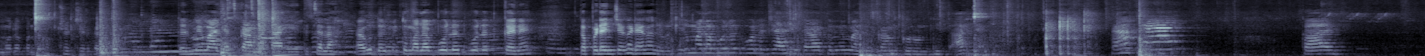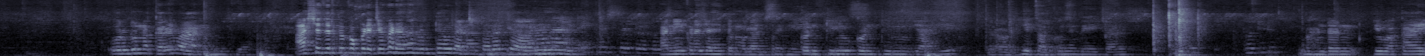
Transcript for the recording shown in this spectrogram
मुलं पण खूप चिडचिड करतात. तर मी माझ्याच कामात आहे. तर चला अगोदर मी तुम्हाला बोलत बोलत काय नाही कपड्यांच्या घड्या घालून घेते तुम्हाला बोलत बोलत जे आहे का तर मी माझं काम करून घेत आहे. काय? काय ओरडू नका रे बाळांनो अशा जर का कपड्याच्या घड्या घालून ठेवल्या ना तरच आणि इकडे जे आहे ते मुलांचं. कंटिन्यू कंटिन्यू जे आहे तर हे चालू भांडण किंवा काय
